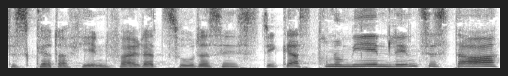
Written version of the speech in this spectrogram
Das gehört auf jeden Fall dazu. Das ist, die Gastronomie in Linz ist da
